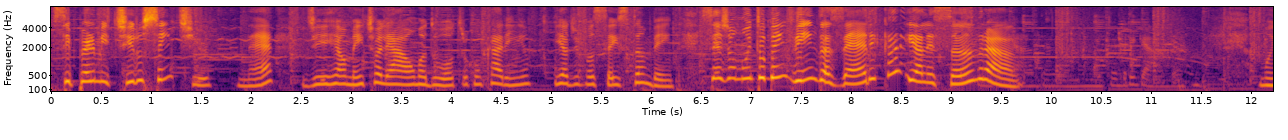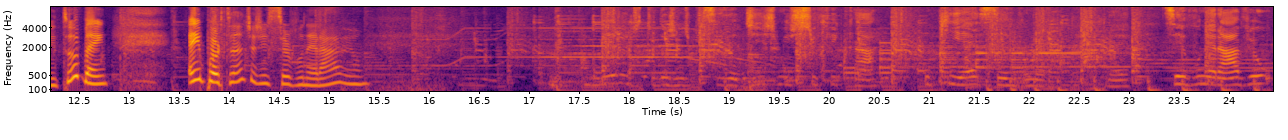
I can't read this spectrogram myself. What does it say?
se permitir o sentir, né? De realmente olhar a alma do outro com carinho e a de vocês também. Sejam muito bem-vindas, Érica e Alessandra. Muito obrigada. Muito bem. É importante a gente ser vulnerável? Que é ser vulnerável. Né? Ser vulnerável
